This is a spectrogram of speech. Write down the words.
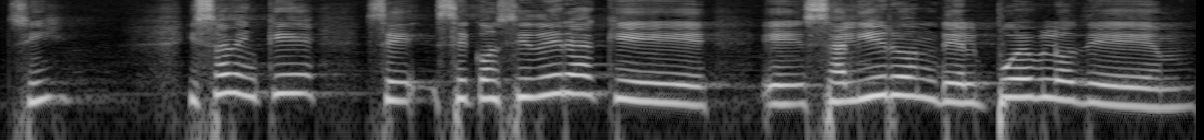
¿Sí? ¿Y saben qué? Se, considera que eh, salieron del pueblo de,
